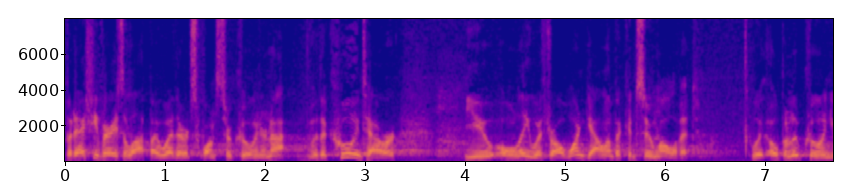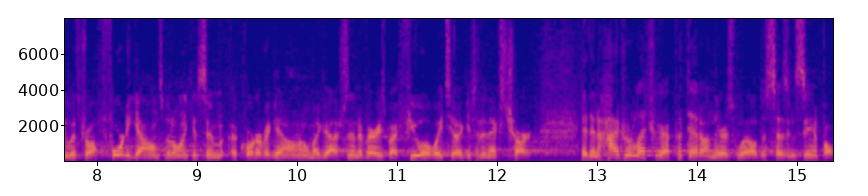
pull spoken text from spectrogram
But it actually varies a lot by whether it's once through cooling or not. With a cooling tower, you only withdraw one gallon but consume all of it. With open loop cooling, you withdraw 40 gallons but only consume a quarter of a gallon. Oh my gosh, then it varies by fuel. Wait till I get to the next chart. And then hydroelectric, I put that on there as well just as an example.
